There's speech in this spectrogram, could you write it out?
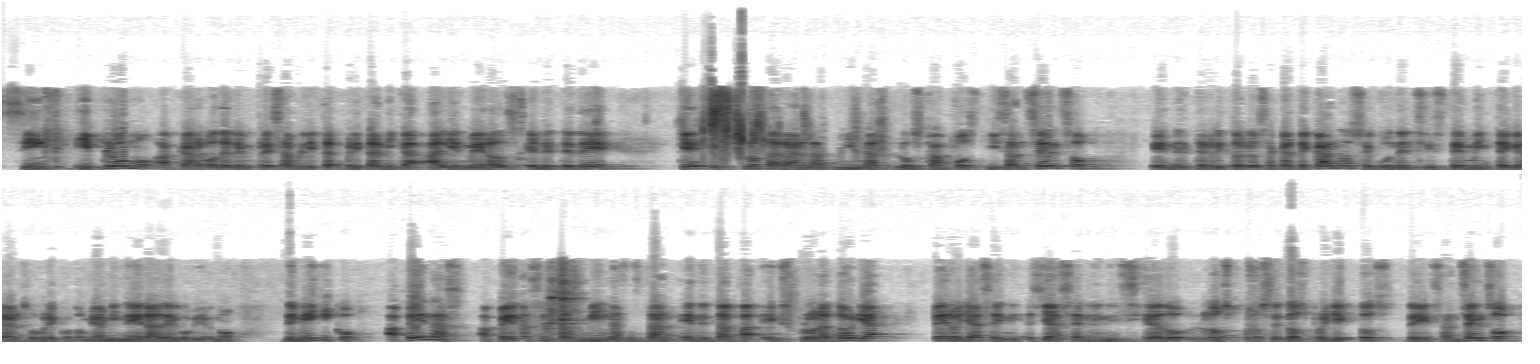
zinc y plomo a cargo de la empresa británica Alien Metals LTD, que explotarán las minas Los Campos y San Celso en el territorio zacatecano, según el Sistema Integral sobre Economía Minera del Gobierno de México. Apenas, apenas estas minas están en etapa exploratoria pero ya se, ya se han iniciado los, los proyectos de San Celso,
